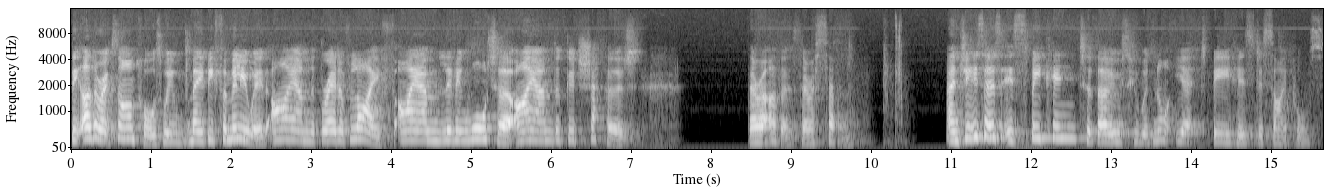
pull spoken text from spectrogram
The other examples we may be familiar with I am the bread of life, I am living water, I am the good shepherd. There are others, there are seven. And Jesus is speaking to those who would not yet be his disciples,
